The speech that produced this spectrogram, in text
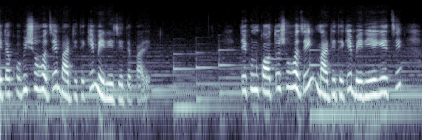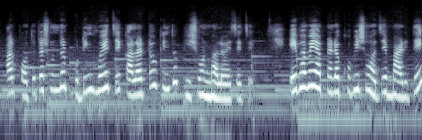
এটা খুবই সহজে বাটি থেকে বেরিয়ে যেতে পারে। দেখুন কত সহজেই মাটি থেকে বেরিয়ে গেছে আর কতটা সুন্দর পুডিং হয়েছে, কালারটাও কিন্তু ভীষণ ভালো এসেছে। এভাবেই আপনারা খুবই সহজে বাড়িতে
